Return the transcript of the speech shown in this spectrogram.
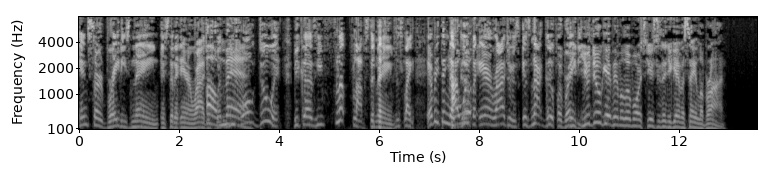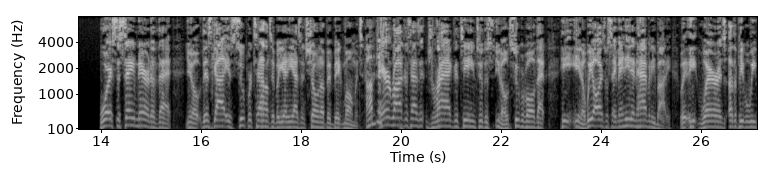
insert Brady's name instead of Aaron Rodgers. Oh, but man. he won't do it because he flip flops the names. It's like everything that's I good will- for Aaron Rodgers is not good for Brady. You do give him a little more excuses than you give us, say, LeBron. Where it's the same narrative that, you know, this guy is super talented, but yet he hasn't shown up at big moments. I'm just- Aaron Rodgers hasn't dragged the team to the, you know, Super Bowl that he, you know, we always would say, man, he didn't have anybody. He- Whereas other people, we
